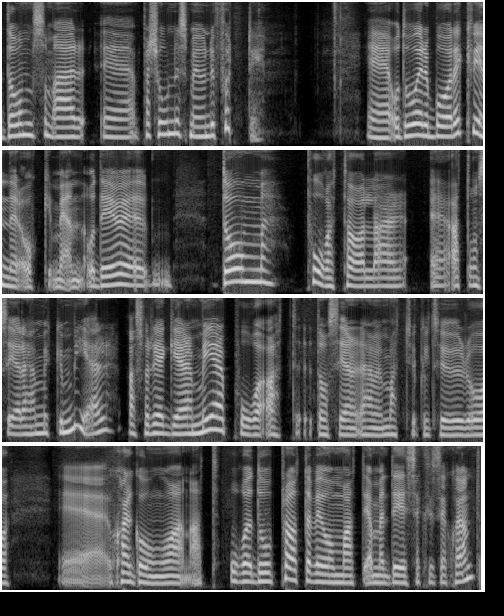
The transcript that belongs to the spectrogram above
de som är eh, personer som är under 40, eh, och då är det både kvinnor och män, och det, de påtalar eh, att de ser det här mycket mer, alltså reagerar mer på att de ser det här med machokultur och eh, jargong och annat. Och då pratar vi om att ja, men det är sexistiska skämt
